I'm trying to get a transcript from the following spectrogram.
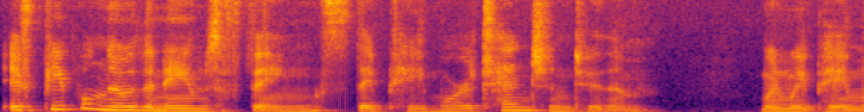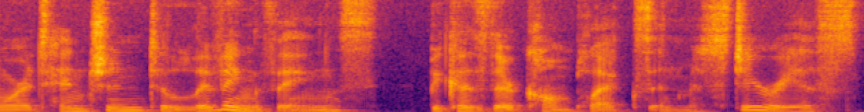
If people know the names of things, they pay more attention to them. When we pay more attention to living things, because they're complex and mysterious,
